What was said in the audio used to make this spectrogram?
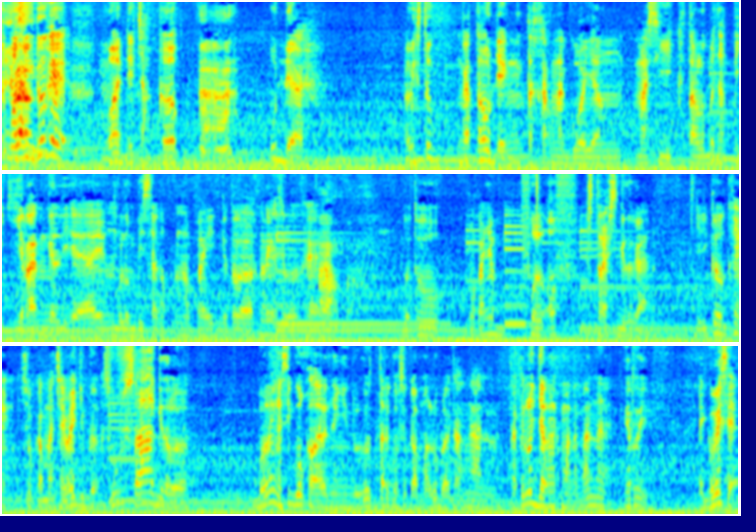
maksud gue kayak wah dia cakep. Heeh. udah. Habis itu nggak tahu deh entah karena gue yang masih terlalu banyak pikiran kali ya yang belum bisa ngapa-ngapain gitu loh. Ngerti gak sih lo kayak gue tuh pokoknya full of stress gitu kan. Jadi gue kayak suka sama cewek juga susah gitu loh boleh gak sih gue kelarin yang ini dulu? Ntar gue suka sama lu belakangan. Tapi lu jangan ke mana-mana ngerti egois ya?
